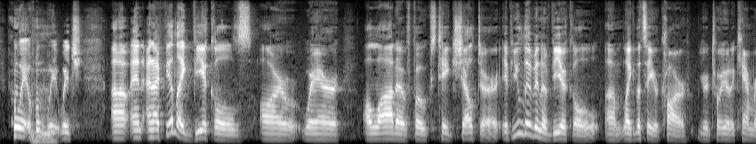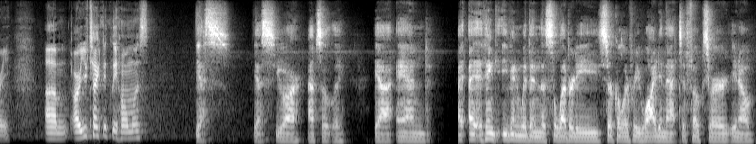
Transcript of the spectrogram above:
mm-hmm. which uh, and and I feel like vehicles are where a lot of folks take shelter. If you live in a vehicle, um, like let's say your car, your Toyota Camry, um, are you technically homeless? Yes, yes, you are absolutely. Yeah, and I, I think even within the celebrity circle, if we widen that to folks who are you know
